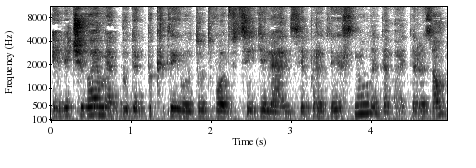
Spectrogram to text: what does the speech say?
І відчуваємо, як буде пекти отут от в цій ділянці. Притиснули. Давайте разом.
